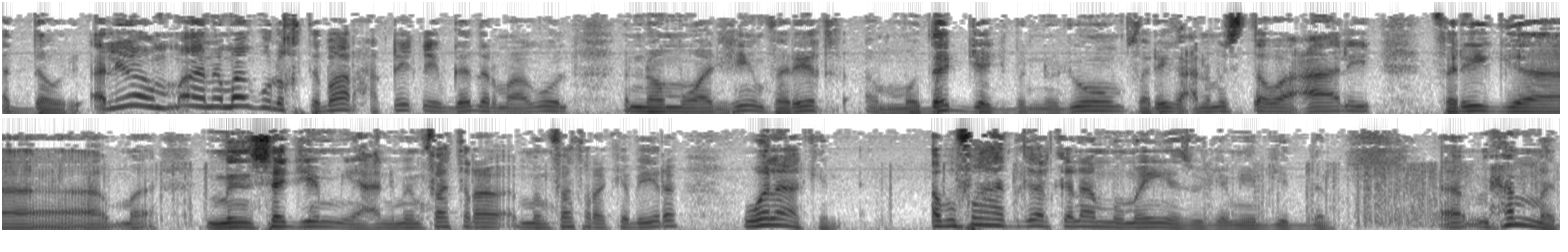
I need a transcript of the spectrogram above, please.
الدوري. اليوم أنا ما أقول اختبار حقيقي بقدر ما أقول إنهم مواجهين فريق مدجج بالنجوم فريق على مستوى عالي فريق آه، منسجم يعني من فترة من فترة كبيرة. ولكن أبو فهد قال كلام مميز وجميل جدا. آه، محمد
